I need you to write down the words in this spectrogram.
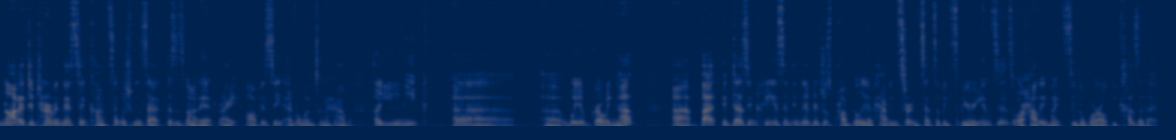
not a deterministic concept, which means that this is not it, right? Obviously, everyone's going to have a unique uh, uh, way of growing up, uh, but it does increase an individual's probability of having certain sets of experiences or how they might see the world because of it.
